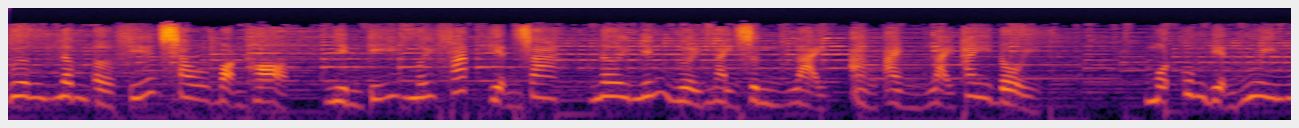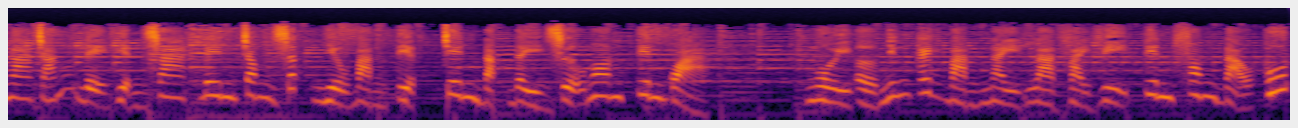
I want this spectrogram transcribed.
Vương Lâm ở phía sau bọn họ, nhìn kỹ mới phát hiện ra, nơi những người này dừng lại, ảo ảnh lại thay đổi. Một cung điện nguy nga tráng lệ hiện ra, bên trong rất nhiều bàn tiệc, trên đặt đầy rượu ngon tiên quả. Ngồi ở những cái bàn này là vài vị tiên phong đạo cốt.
